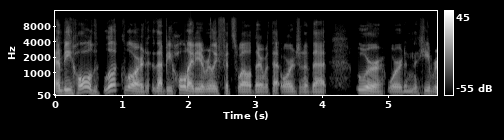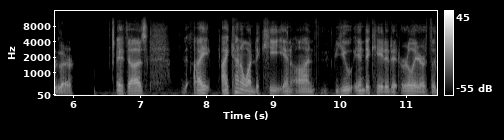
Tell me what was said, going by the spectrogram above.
and behold, look, Lord, that behold idea really fits well there with that origin of that ur word in the Hebrew there. It does. I, I kind of wanted to key in on you indicated it earlier the,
